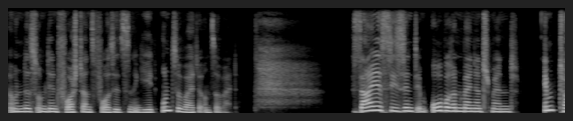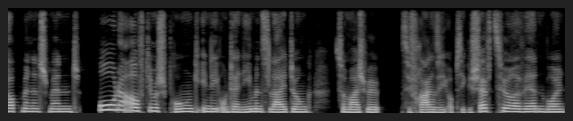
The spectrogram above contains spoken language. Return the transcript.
und es um den Vorstandsvorsitzenden geht und so weiter und so weiter. Sei es, Sie sind im oberen Management, im Top-Management oder auf dem Sprung in die Unternehmensleitung, zum Beispiel Sie fragen sich, ob Sie Geschäftsführer werden wollen.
